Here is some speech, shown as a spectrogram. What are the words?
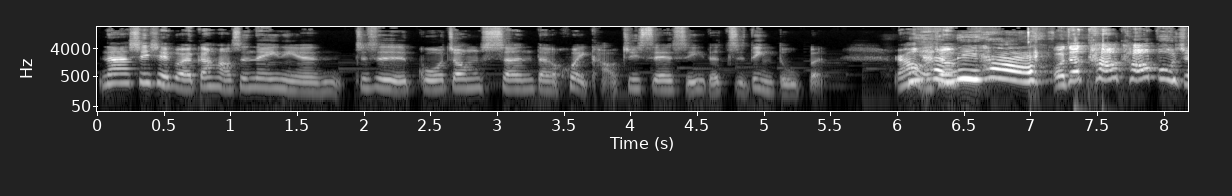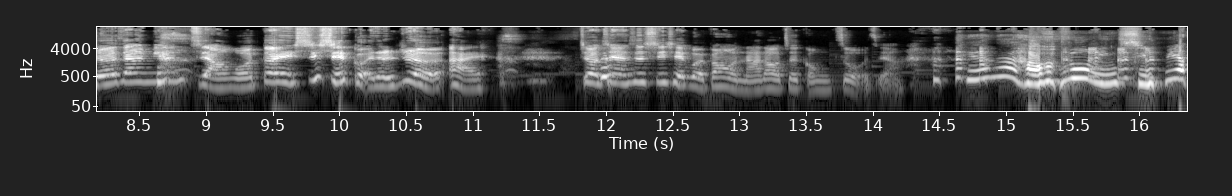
那吸血鬼刚好是那一年就是国中生的会考 GCSE 的指定读本，然后我就很厉害，我就滔滔不绝在那边讲我对吸血鬼的热爱。就竟然是吸血鬼帮我拿到这工作，这样。天哪，好莫名其妙。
